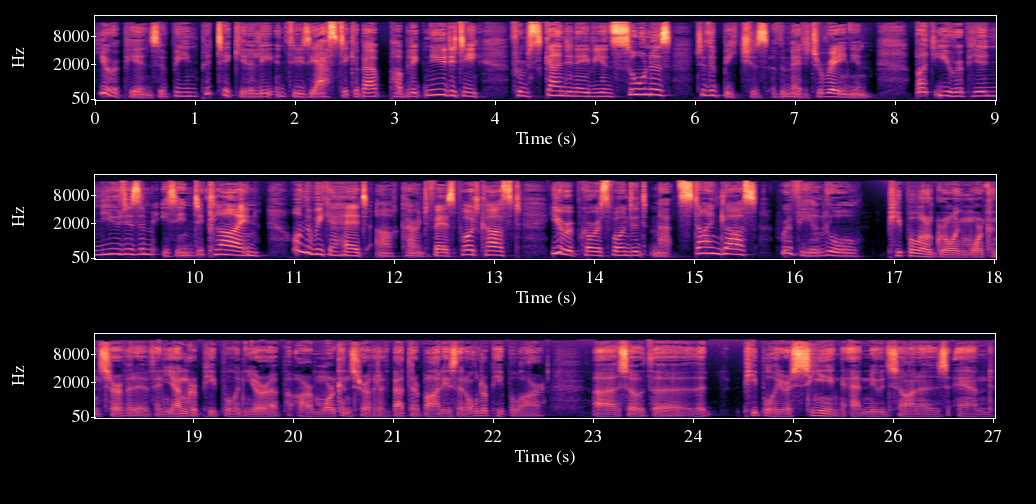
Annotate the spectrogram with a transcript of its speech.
Europeans have been particularly enthusiastic about public nudity, from Scandinavian saunas to the beaches of the Mediterranean. But European nudism is in decline. On the week ahead, our current affairs podcast, Europe correspondent Matt Steinglass revealed all people are growing more conservative, and younger people in Europe are more conservative about their bodies than older people are. Uh, so the the people you're seeing at nude saunas and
